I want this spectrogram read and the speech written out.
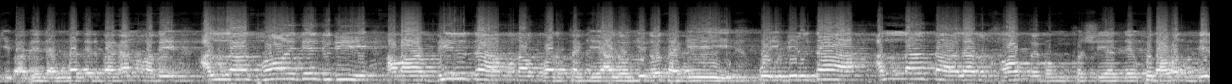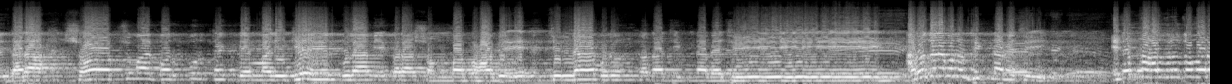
কীভাবে জান্নাতের বাগান হবে? আল্লাহ ভয় দিয়ে যদি আমার দিলটা মুনাফর থাকে, আলোকিত থাকে। ওই দিলটা আল্লাহ তাআলার খফ এবং খুশিয়াতে খুদাবন্দির দ্বারা সব সময় ভরপুর থাকবে, মালিকের গোলামি করা সম্ভব হবে। চিল্লা বলুন, কথা ঠিক না বেছি আরও জোরে বলুন, ঠিক না বেছি এজন্য হযরত ওমর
